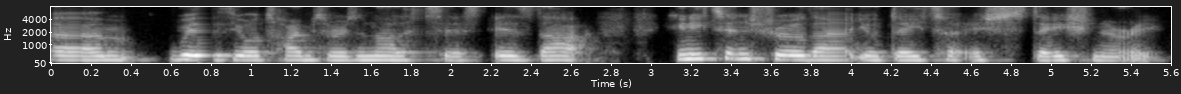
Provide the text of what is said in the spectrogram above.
um, with your time series analysis is that you need to ensure that your data is stationary.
